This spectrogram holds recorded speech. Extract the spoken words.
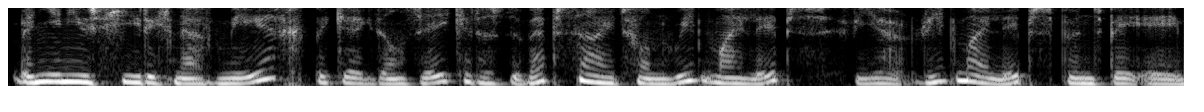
Ben je nieuwsgierig naar meer? Bekijk dan zeker eens de website van Read My Lips via readmylips.be.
